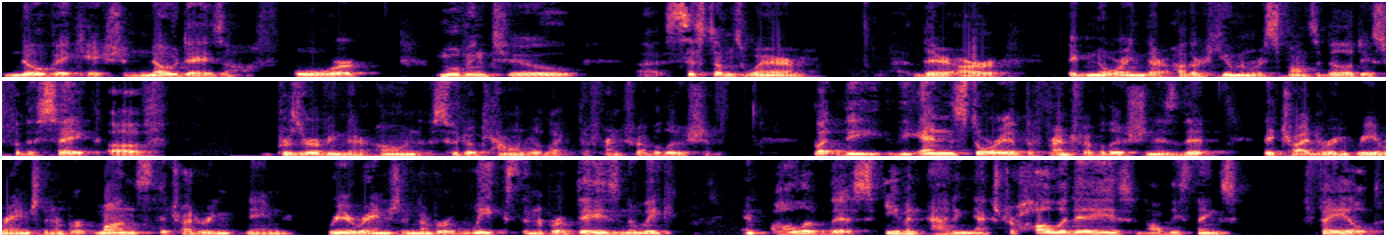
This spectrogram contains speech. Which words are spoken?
no vacation, no days off, or moving to uh, systems where there are ignoring their other human responsibilities for the sake of preserving their own pseudo calendar like the French Revolution. But the, the end story of the French Revolution is that they tried to re- rearrange the number of months, they tried to re- rearrange the number of weeks, the number of days in the week, and all of this, even adding extra holidays and all these things, failed.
